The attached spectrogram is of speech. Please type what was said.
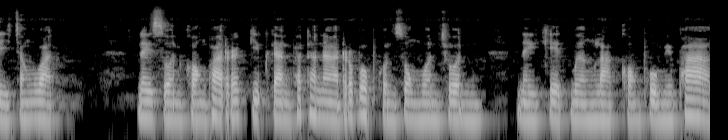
4 จังหวัด ในส่วนของภารกิจการพัฒนาระบบขนส่งมวลชน ในเขตเมืองหลักของภูมิภาค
